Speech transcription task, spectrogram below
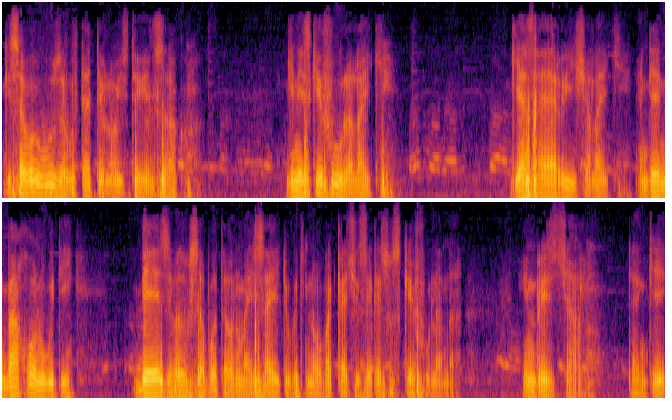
Ngisaba ukubuza kudade lo isitekeli sakho nginesikefula like ngiyasayarisha like and then bakhona ukuthi beze bazokusapota on my side ukuthi no baqashise leso sikefula na into ezinjalo thank you.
